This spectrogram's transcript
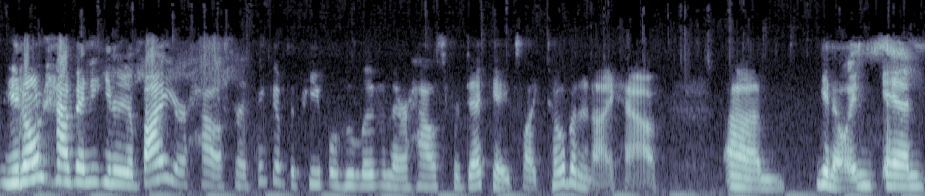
you don't have any, you know, you buy your house, and I think of the people who live in their house for decades, like Tobin and I have. Um, you know, and, and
